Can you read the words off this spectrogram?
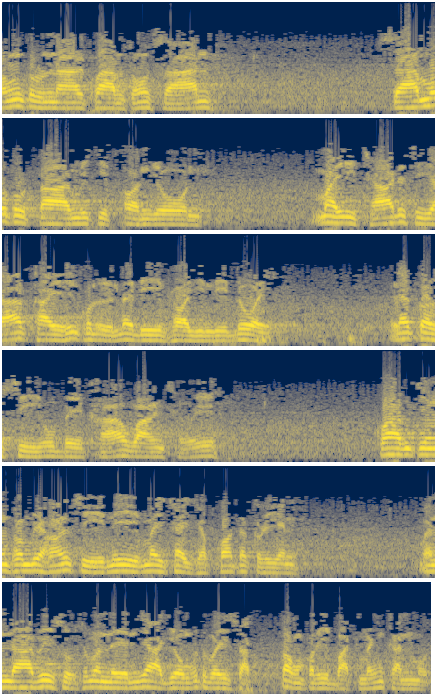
องกรุณาความสงสารสามมุตุตามีจิตอ่อนโยน ไม่อิจฉาทิษยาใครให้คนอื่นได้ดีพอยินดีด้วย และก็สี่อุเบกขาวางเฉย ความจริงพรหมวิหารสี่นี่ไม่ใช่เฉพาะนักเรียน บรรดาพิสุสมณเณรญาโยมพุทธบริษัทต้องปฏิบัติเหมือนกันหมด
